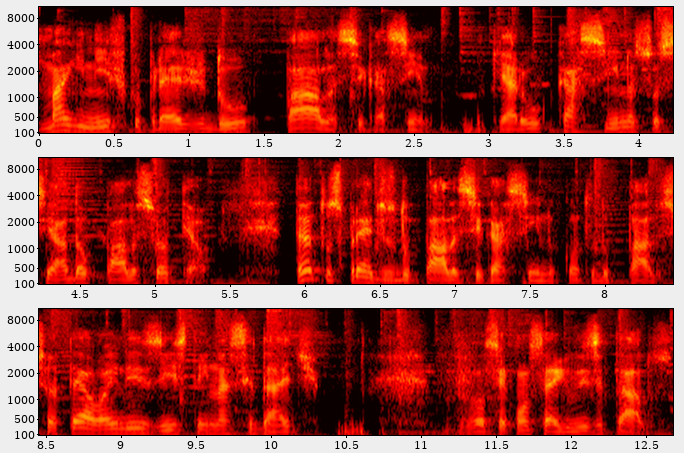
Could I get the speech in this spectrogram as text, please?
magnífico prédio do Palace Cassino, que era o cassino associado ao Palace Hotel. Tanto os prédios do Palace Cassino quanto do Palace Hotel ainda existem na cidade. Você consegue visitá-los.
